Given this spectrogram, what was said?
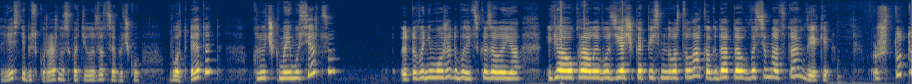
Лесли бескуражно схватила за цепочку. Вот этот? Ключ к моему сердцу? «Этого не может быть», — сказала я. «Я украла его из ящика письменного стола когда-то в XVIII веке. Что-то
